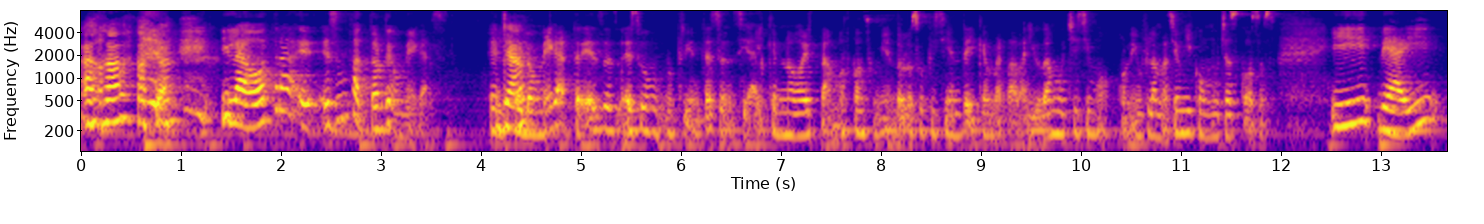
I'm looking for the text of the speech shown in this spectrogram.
y la otra e, es un factor de omegas. El, el omega 3 es, es, un nutriente esencial que no estamos consumiendo lo suficiente y que en verdad ayuda muchísimo con la inflamación y con muchas cosas. Y de ahí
